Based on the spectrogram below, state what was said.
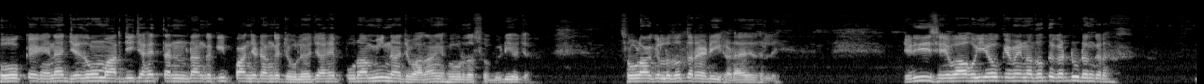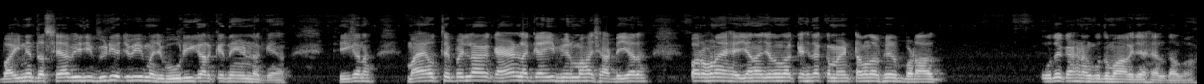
ਠੋਕ ਕੇ ਕਹਿੰਦੇ, ਜਦੋਂ ਮਰਜ਼ੀ ਚਾਹੇ ਤਿੰਨ ਡੰਗ ਕੀ ਪੰਜ ਡੰਗ ਚੋ ਲਿਓ, ਚਾਹੇ ਪੂਰਾ ਮਹੀਨਾ ਚਵਾ ਦਾਂਗੇ, ਹੋਰ ਦੱਸੋ ਵੀਡੀਓ 'ਚ। 16 ਕਿਲੋ ਦੁੱਧ ਰੈਡੀ ਖੜਾ ਇਹਦੇ ਥੱਲੇ। ਜਿਹੜੀ ਸੇਵਾ ਹੋਈ ਉਹ ਕਿਵੇਂ ਨਾ ਦੁੱਧ ਕੱਢੂ ਡੰਗਰ? ਬਾਈ ਨੇ ਦੱਸਿਆ ਵੀ ਸੀ, ਵੀਡੀਓ 'ਚ ਵੀ ਮਜਬੂਰੀ ਕਰਕੇ ਦੇਣ ਲੱਗਿਆ। ਠੀਕ ਹੈ ਨਾ? ਮੈਂ ਉੱਥੇ ਪਹਿਲਾਂ ਕਹਿਣ ਲੱਗਿਆ ਸੀ, ਫਿਰ ਮੈਂ ਕਿਹਾ, ਛੱਡ ਯਾਰ। ਪਰ ਹੁਣ ਇਹ ਜਾਂਦਾ ਜਦੋਂ ਦਾ ਕਿਸੇ ਦਾ ਕਮੈਂਟ ਆਉਂਦਾ, ਫਿਰ ਬੜਾ ਉਹਦੇ ਕਹਿਣ ਵਾਂਗੂ ਦਿਮਾਗ ਜਿਹਾ ਹਿਲਦਾ ਵਾ।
